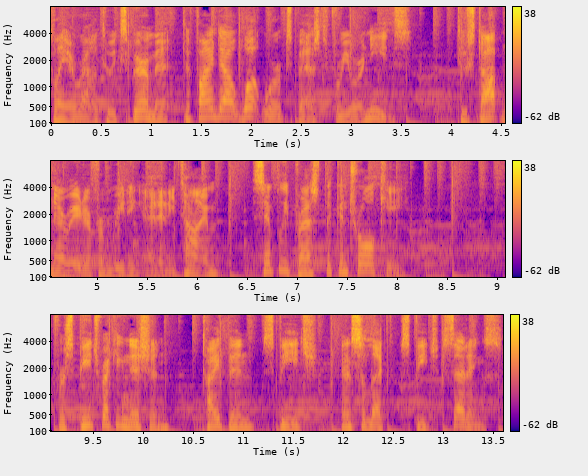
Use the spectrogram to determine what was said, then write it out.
Play around to experiment to find out what works best for your needs. To stop narrator from reading at any time, simply press the Control key. For speech recognition, type in speech and select speech settings.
